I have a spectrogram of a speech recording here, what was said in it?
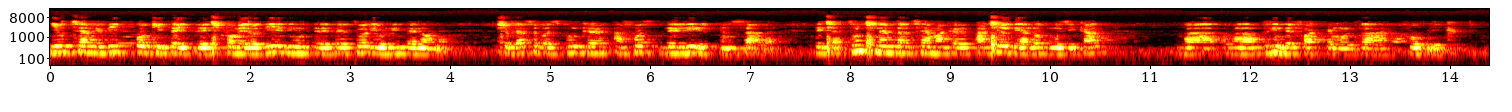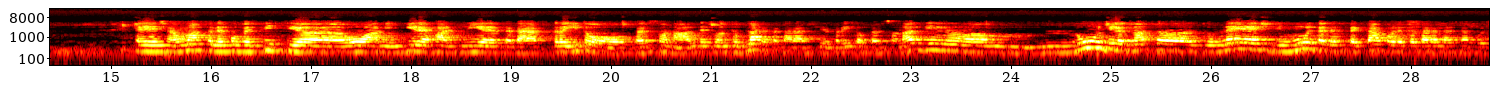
Eu ți-am iubit ochii tăi, deci o melodie din repertoriul lui Benone. Și vreau să vă spun că a fost delir în sală. Deci atunci ne-am dat seama că acel dialog muzical va, va prinde foarte mult la public. E, și acum să ne povestiți uh, o amintire hazlie pe care ați trăit-o personal, deci o întâmplare pe care ați trăit-o personal din uh, lungile noastre turnee și din multele spectacole pe care le-ați avut.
